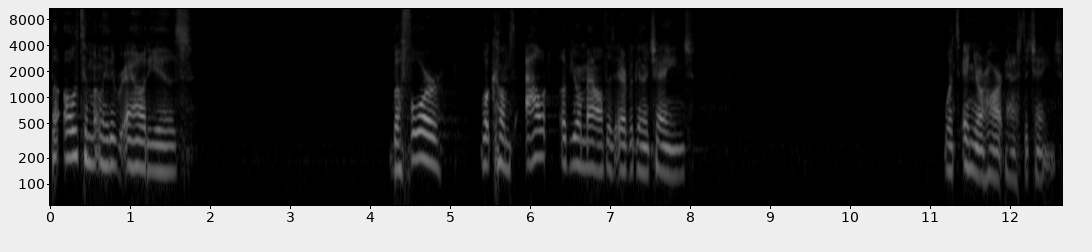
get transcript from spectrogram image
But ultimately, the reality is before what comes out of your mouth is ever going to change, what's in your heart has to change.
